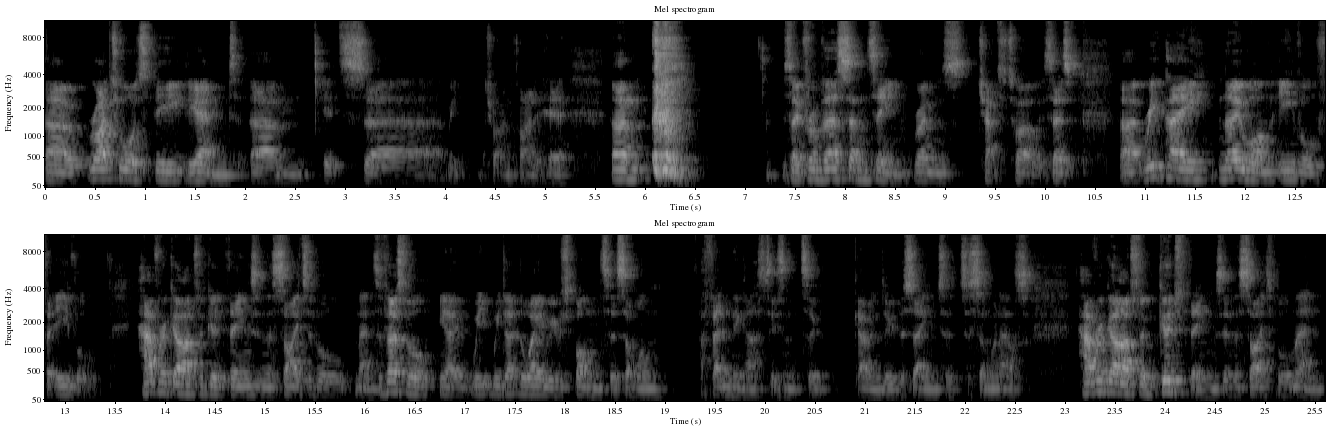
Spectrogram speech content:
Uh, right towards the the end, um, it's uh, let me try and find it here. Um, so from verse seventeen, Romans chapter twelve, it says, uh, "Repay no one evil for evil. Have regard for good things in the sight of all men." So first of all, you know, we, we don't the way we respond to someone offending us isn't to go and do the same to, to someone else. Have regard for good things in the sight of all men.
